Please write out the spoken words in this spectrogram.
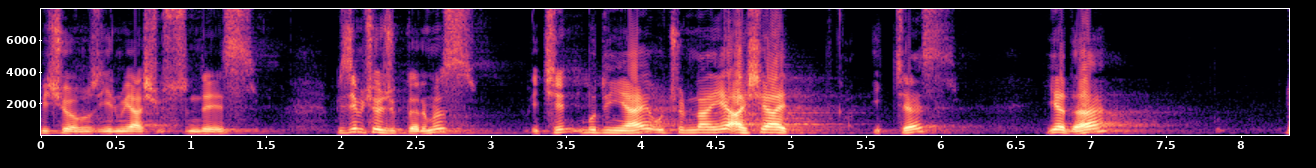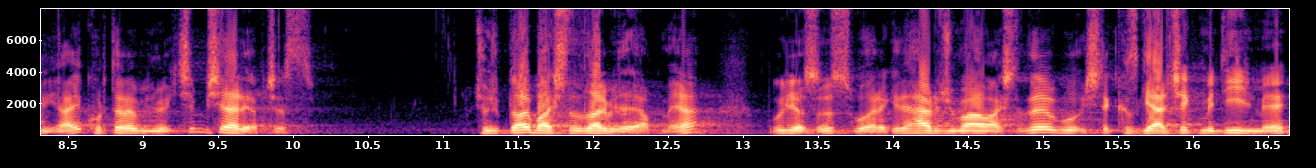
birçoğumuz 20 yaş üstündeyiz. Bizim çocuklarımız için bu dünyayı uçurumdan ya aşağı iteceğiz ya da dünyayı kurtarabilmek için bir şeyler yapacağız. Çocuklar başladılar bile yapmaya. Biliyorsunuz bu hareketi her cuma başladı. Bu işte kız gerçek mi değil mi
